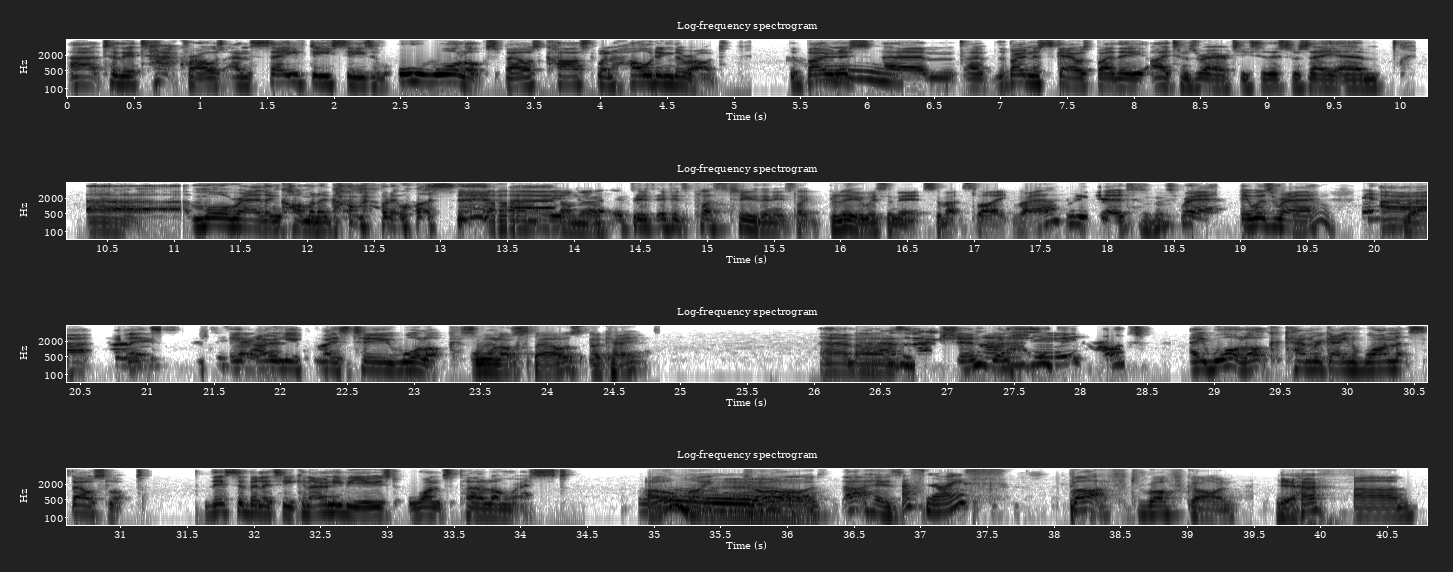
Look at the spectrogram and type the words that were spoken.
uh, to the attack rolls and save DCs of all Warlock spells cast when holding the rod. The bonus, um, uh, the bonus scales by the item's rarity. So this was a um, uh, more rare than common. I can't remember what it was. Um, Uh, if, it's, if it's plus two, then it's like blue, isn't it? So that's like rare. pretty good. Mhm. It's rare. It was rare. Wow. Uh, Rare. and it's, She's it rare. only applies to Warlock. Spells. Warlock spells. Okay. Um, and Um, as an action, when holding Andy? the rod, a Warlock can regain one spell slot. This ability can only be used once per long rest. Oh my god, that has That's nice. buffed Rothgon. Yeah. Um,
